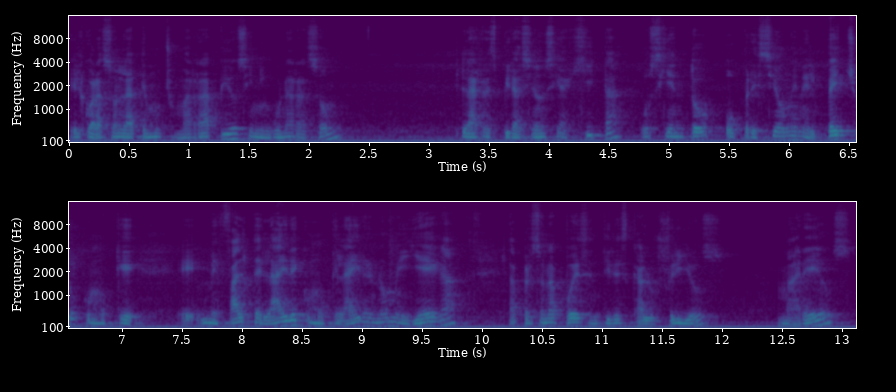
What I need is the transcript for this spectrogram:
el corazón late mucho más rápido sin ninguna razón la respiración se agita o siento opresión en el pecho, como que eh, me falta el aire, como que el aire no me llega. La persona puede sentir escalofríos, mareos,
